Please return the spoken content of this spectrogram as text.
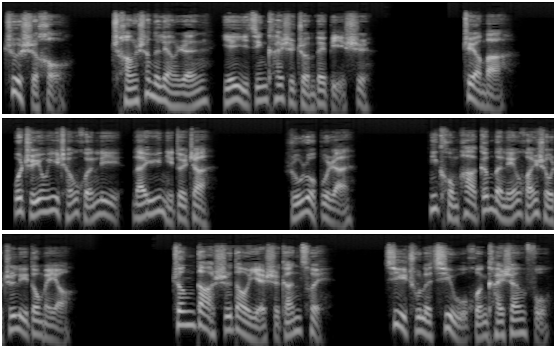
这时候，场上的两人也已经开始准备比试。这样吧，我只用一成魂力来与你对战，如若不然，你恐怕根本连还手之力都没有。张大师倒也是干脆，祭出了器武魂开山符，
